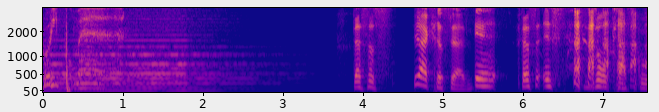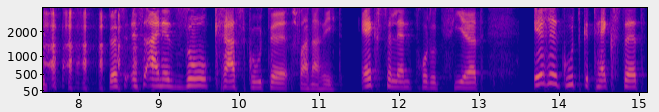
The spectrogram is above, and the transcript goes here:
Repo Man. Das ist Ja, Christian. irre. Das ist so krass gut. Das ist eine so krass gute Sprachnachricht. Exzellent produziert, irre gut getextet,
